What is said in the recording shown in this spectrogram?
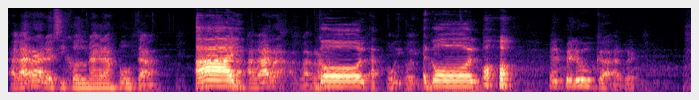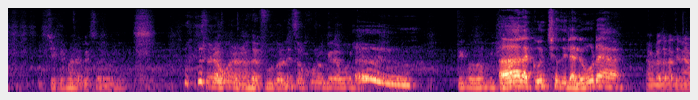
Agárralo, es hijo de una gran puta. ¡Ay! Agarra, agarra. ¡Gol! Ah, Uy, uy. ¡Gol! Oh, el peluca. Arre. Che, qué malo que soy, boludo. Yo era bueno en los de fútbol, eso juro que era bueno. Tengo dos millones. ¡Ah, la concha de la lora! La pelota la tiene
